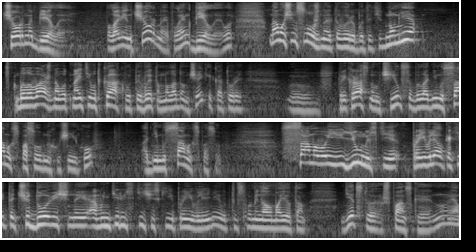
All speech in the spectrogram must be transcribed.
черно-белая. Половина черная, половина белая. Вот. Нам очень сложно это выработать. Но мне было важно вот найти вот как вот и в этом молодом человеке, который э, прекрасно учился, был одним из самых способных учеников, одним из самых способных, с самого юности проявлял какие-то чудовищные авантюристические проявления. Вот ты вспоминал мое там детство шпанское. Ну, я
